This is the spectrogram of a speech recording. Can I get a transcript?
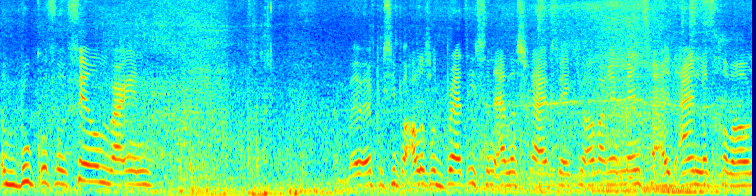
een boek of een film waarin... In principe alles wat Brad Easton Ellis schrijft, weet je wel. Waarin mensen uiteindelijk gewoon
